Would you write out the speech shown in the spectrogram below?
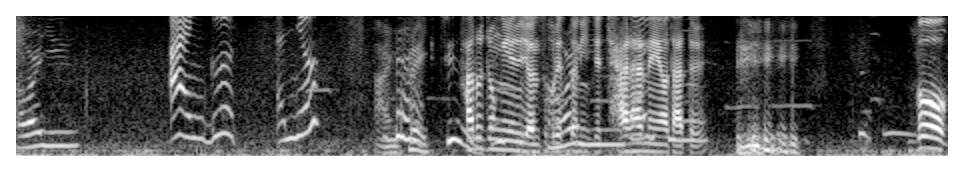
How are you? I'm good. 안녕? I'm great too. 하루 종일 연습을 했더니 이제 잘하네요, 다들. 너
